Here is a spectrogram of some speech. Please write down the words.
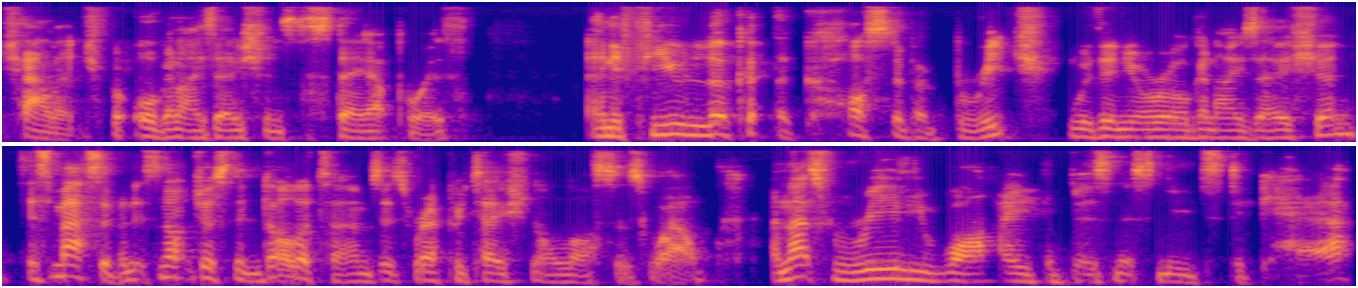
challenge for organizations to stay up with. And if you look at the cost of a breach within your organization, it's massive. And it's not just in dollar terms, it's reputational loss as well. And that's really why the business needs to care.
